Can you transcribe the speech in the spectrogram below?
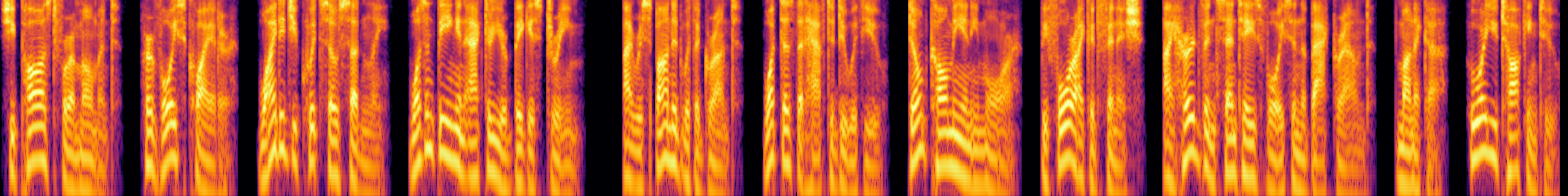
She paused for a moment, her voice quieter. Why did you quit so suddenly? Wasn't being an actor your biggest dream? I responded with a grunt. What does that have to do with you? Don't call me anymore. Before I could finish, I heard Vincente's voice in the background. Monica, who are you talking to?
